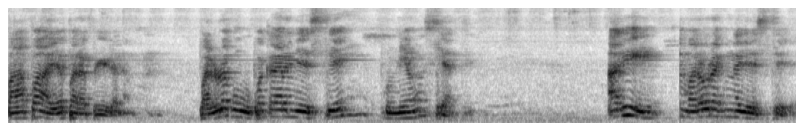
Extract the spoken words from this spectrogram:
పాపాయ పరపీడనం. పరులకు ఉపకారం చేస్తే పుణ్యం శాంతి. అది మరో రకంగా చేస్తే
